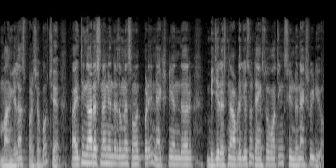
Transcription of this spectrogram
માંગેલા સ્પર્શકો છે. તો આઈ થિંક આ રચનાની અંદર તમને સમજ પડી. નેક્સ્ટની અંદર બીજી રચના આપણે જોઈશું. Thanks for watching see in the next video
